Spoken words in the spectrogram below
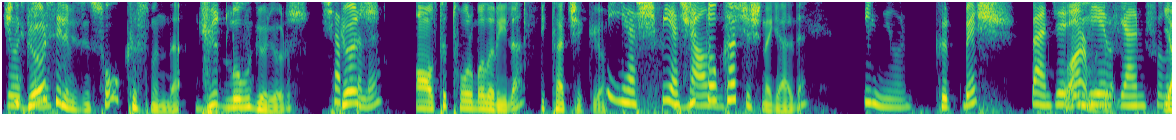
Şimdi görseli. görselimizin sol kısmında Jude Law'u görüyoruz. Şapkalı. Göz altı torbalarıyla dikkat çekiyor. Bir yaş, bir yaş Jude Law almış. kaç yaşına geldi? Bilmiyorum. 45 Bence Var 50'ye mıdır? gelmiş olabilir.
